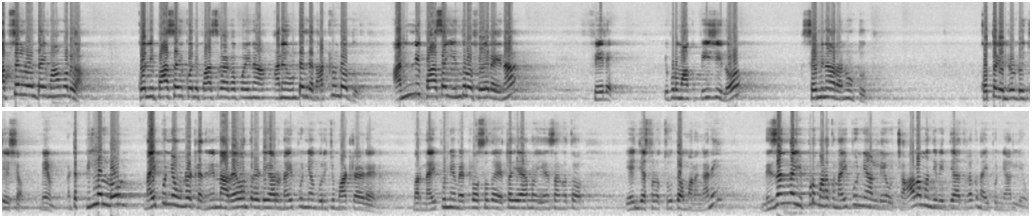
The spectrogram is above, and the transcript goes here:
ఆప్షన్లు ఉంటాయి మామూలుగా. కొన్ని పాస్ అయ్యి కొన్ని పాస్ కాకపోయినా అని ఉంటుంది కదా అట్లుండొద్దు. అన్ని పాస్ అయ్యి ఇందులో ఫెయిల్ అయినా ఫెయిలే ఇప్పుడు మాకు పీజీలో సెమినార్ అని ఉంటుంది. కొత్తగా ఇంట్రొడ్యూస్ చేశాం మేము. అంటే పిల్లల్లో నైపుణ్యం ఉండట్లేదు. నిన్న రేవంత్ రెడ్డి గారు నైపుణ్యం గురించి మాట్లాడాడు మరి నైపుణ్యం ఎట్లా వస్తుందో ఎట్లా చేయాలో ఏ సంగతో ఏం చేస్తాడో చూద్దాం మనం. కానీ నిజంగా ఇప్పుడు మనకు నైపుణ్యాలు లేవు. చాలామంది విద్యార్థులకు నైపుణ్యాలు లేవు.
